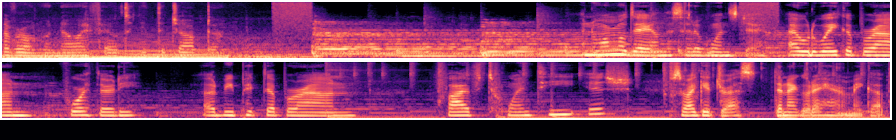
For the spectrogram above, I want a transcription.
Everyone would know I failed to get the job done. A normal day on the set of Wednesday. I would wake up around 4.30, I would be picked up around 5.20-ish. So I get dressed, then I go to hair and makeup.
